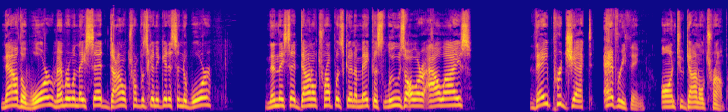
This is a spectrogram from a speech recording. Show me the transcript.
now the war. Remember when they said Donald Trump was going to get us into war? And then they said Donald Trump was going to make us lose all our allies. They project everything onto Donald Trump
